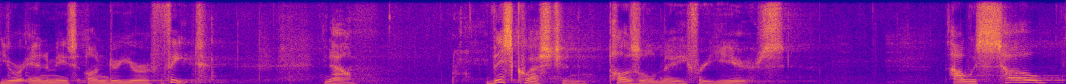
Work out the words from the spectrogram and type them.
your enemies under your feet. Now, this question puzzled me for years. I was so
